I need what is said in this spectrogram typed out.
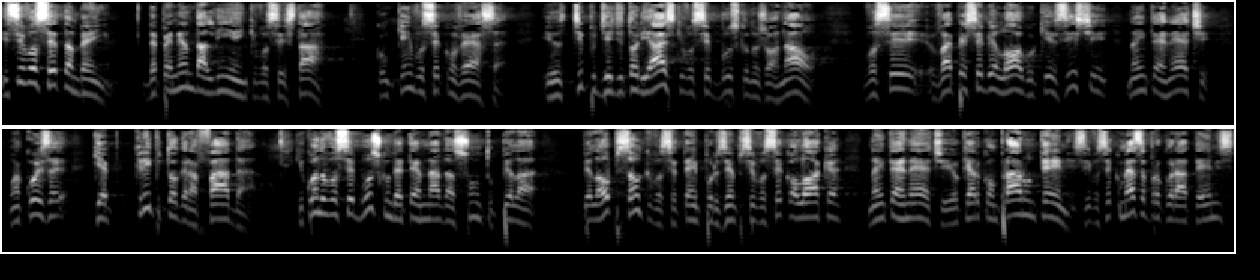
E se você também, dependendo da linha em que você está, com quem você conversa e o tipo de editoriais que você busca no jornal, você vai perceber logo que existe na internet uma coisa que é criptografada, que quando você busca um determinado assunto pela, pela opção que você tem, por exemplo, se você coloca na internet, eu quero comprar um tênis, e você começa a procurar tênis,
